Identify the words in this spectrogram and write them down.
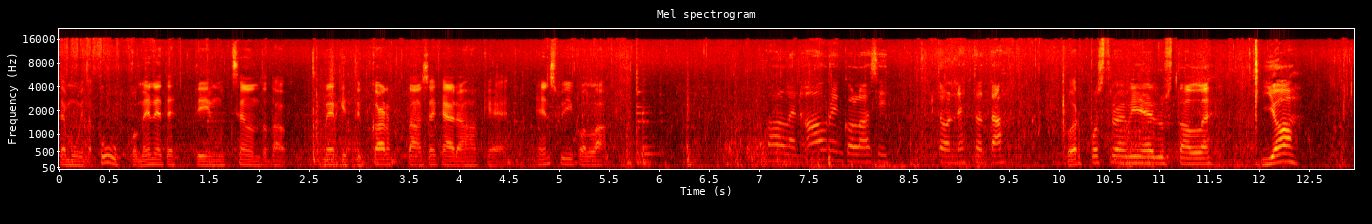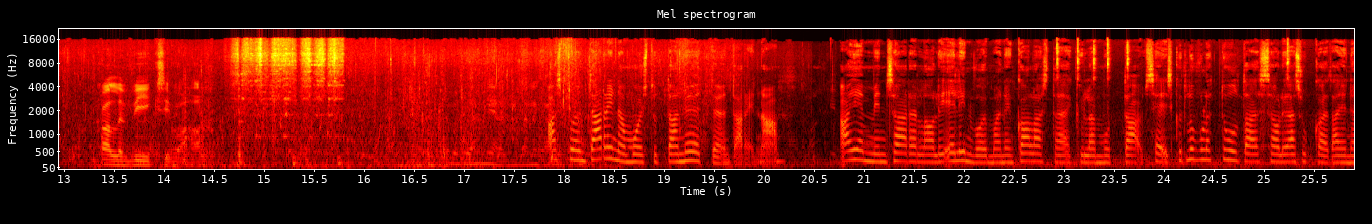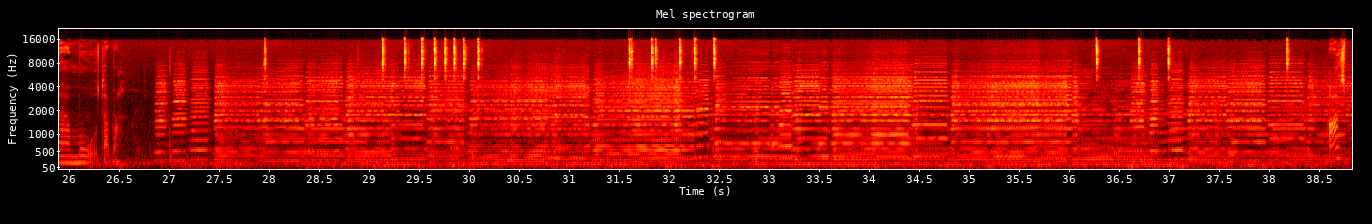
Ja muita. Puukko menetettiin, mutta se on tota merkitty karttaan. Se käydään hakee ensi viikolla Kallen aurinkolasit tonne tota... Korpoströmin edustalle ja Kalle Viiksivaha. Aspojen tarina muistuttaa Nööttöön tarinaa. Aiemmin saarella oli elinvoimainen kalastajakylä, mutta 70-luvulle tultaessa oli asukkaita enää muutama.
